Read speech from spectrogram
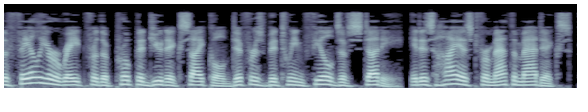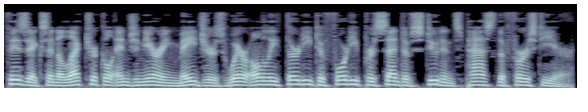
The failure rate for the propedeutic cycle differs between fields of study, it is highest for mathematics, physics and electrical engineering majors where only 30–40% of students pass the first year.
